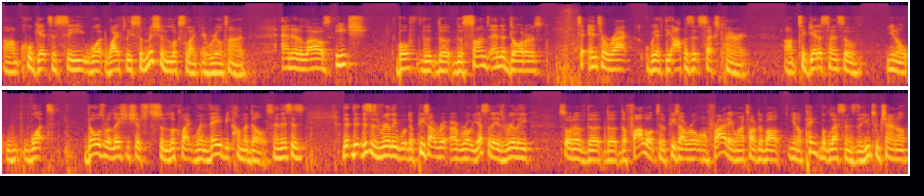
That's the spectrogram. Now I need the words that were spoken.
um, who get to see what wifely submission looks like in real time. And it allows each both the, the, the sons and the daughters to interact with the opposite sex parent um, to get a sense of, you know, what those relationships should look like when they become adults. And this is, th- th- this is really what the piece I, re- I, wrote yesterday is really sort of the, the, the follow up to the piece I wrote on Friday when I talked about, you know, Pink Book Lessons, the YouTube channel,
